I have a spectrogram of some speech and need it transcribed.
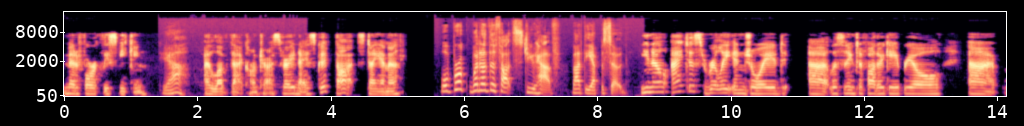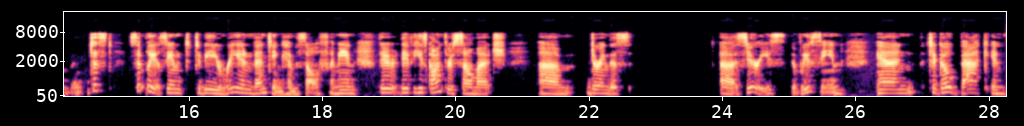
metaphorically speaking. Yeah. I love that contrast. Very nice. Good thoughts, Diana. Well, Brooke, what other thoughts do you have about the episode? You know, I just really enjoyed uh, listening to Father Gabriel. Uh, just simply, it seemed to be reinventing himself. I mean, he's gone through so much um, during this uh, series that we've seen, and to go back in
